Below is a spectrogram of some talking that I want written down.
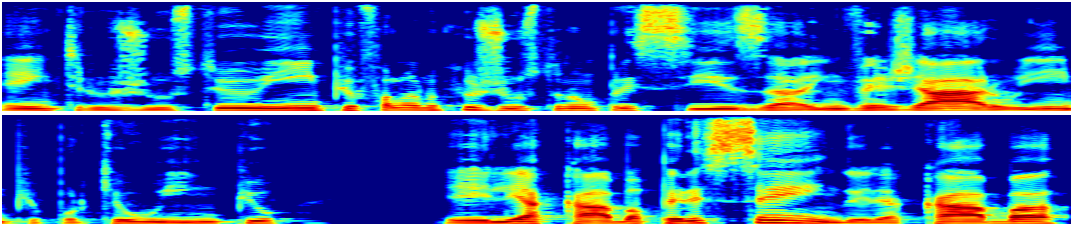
entre o justo e o ímpio, falando que o justo não precisa invejar o ímpio, porque o ímpio ele acaba perecendo, ele acaba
